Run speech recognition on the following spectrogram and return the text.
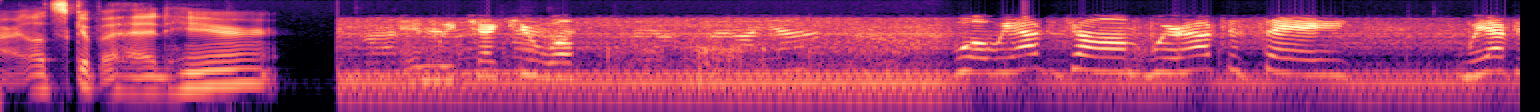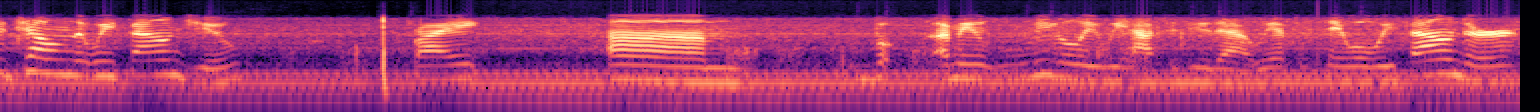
All right, let's skip ahead here. And we checked your well. Well, we have to tell them. We have to say. We have to tell them that we found you, right? Um, but I mean, legally, we have to do that. We have to say, well, we found her.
